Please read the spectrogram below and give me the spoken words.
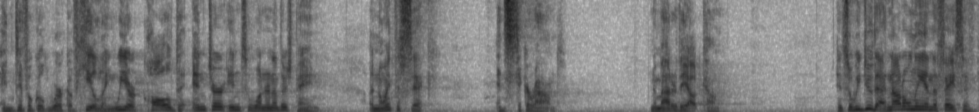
and difficult work of healing. We are called to enter into one another's pain, anoint the sick, and stick around, no matter the outcome. And so we do that not only in the face of,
